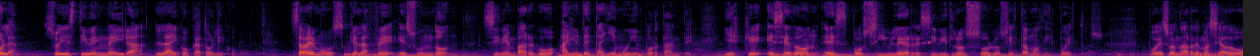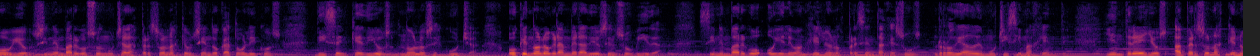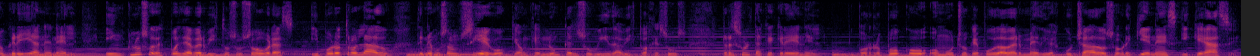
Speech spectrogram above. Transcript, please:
Hola, soy Steven Neira, laico católico. Sabemos que la fe es un don, sin embargo hay un detalle muy importante, y es que ese don es posible recibirlo solo si estamos dispuestos. Puede sonar demasiado obvio, sin embargo son muchas las personas que aun siendo católicos dicen que Dios no los escucha o que no logran ver a Dios en su vida. Sin embargo, hoy el Evangelio nos presenta a Jesús rodeado de muchísima gente, y entre ellos a personas que no creían en Él, incluso después de haber visto sus obras, y por otro lado tenemos a un ciego que aunque nunca en su vida ha visto a Jesús, resulta que cree en Él, por lo poco o mucho que pudo haber medio escuchado sobre quién es y qué hace.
